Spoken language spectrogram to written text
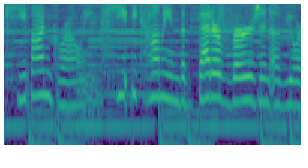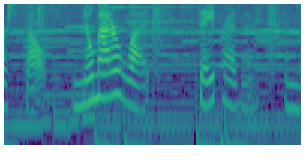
Keep on growing, keep becoming the better version of yourself. no matter what, stay present in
